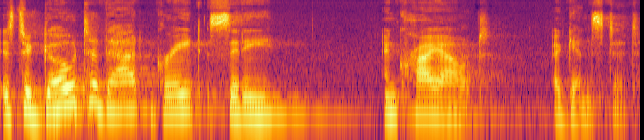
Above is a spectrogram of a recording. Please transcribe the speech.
is to go to that great city and cry out against it.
